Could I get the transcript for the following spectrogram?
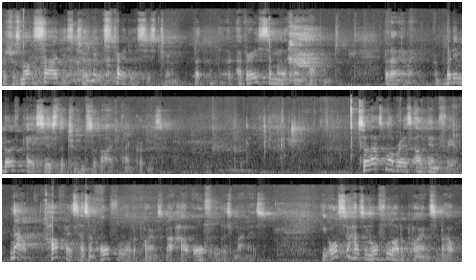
which was not Sa'di's tomb, it was Ferdowsi's tomb. But a very similar thing happened. But anyway, but in both cases, the tomb survived, thank goodness. So that's Mubarez al-Din for you. Now, Hafez has an awful lot of poems about how awful this man is. He also has an awful lot of poems about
